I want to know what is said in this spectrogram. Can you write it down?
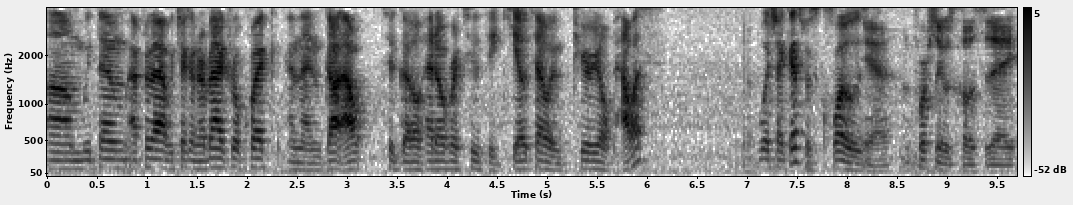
Um, we then after that we checked in our bags real quick and then got out to go head over to the Kyoto Imperial Palace, Yeah. which I guess was closed. yeah, unfortunately it was closed today,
